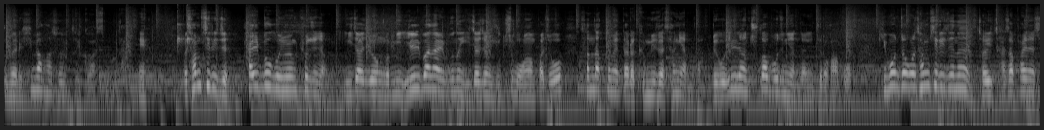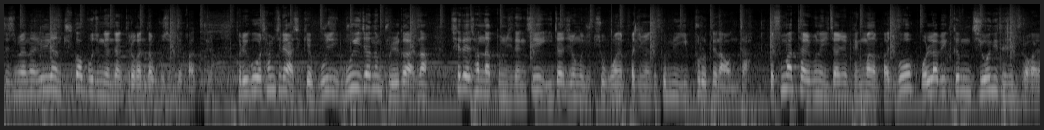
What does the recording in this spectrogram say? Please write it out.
구매를 희망하셔도 될 것 같습니다. 예. 3 시리즈 할부 금융 표준형 이자 지원 금리 일반 할부는 이자 지원 65만 원 빠지고 선납금에 따라 금리가 상이합니다. 그리고 1년 추가 보증 연장이 들어가고 기본적으로 3 시리즈는 저희 자사 파이널 쓰시면은 1년 추가 보증 연장 들어간다고 보시면 될 것 같아요. 그리고 3 시리즈 아쉽게 무, 무이자는 불가하나 최대 선납금 진행 시 이자 지원금 65만 원 빠지면서 금리 2%대 나온다. 그 스마트 할부는 이자 지원 100만 원 빠지고 월납입금 지원이 대신 들어가요.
